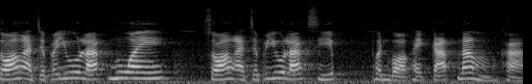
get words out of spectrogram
สองอาจจะไปอยู่หลักหน่วย สองอาจจะไปอยู่หลักสิบเพิ่นบอกให้กลับน้ำค่ะ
